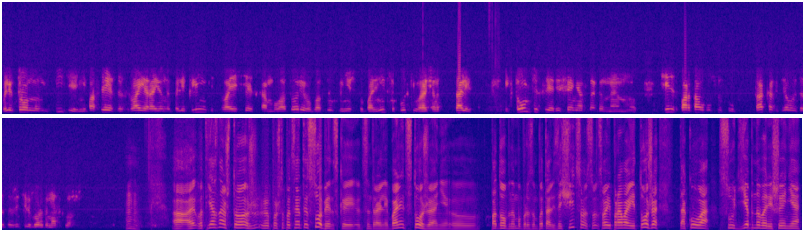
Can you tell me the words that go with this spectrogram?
в электронном виде непосредственно в своей районной поликлинике, в своей сельской амбулатории, в областную клиническую больницу к узким врачам-специалистам. И в том числе решение особенное ну, через портал госуслуг, так как делают это жители города Москвы. Угу. А, вот я знаю, что, что пациенты Собинской центральной больницы тоже они э, подобным образом пытались защитить свои права и тоже такого судебного решения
